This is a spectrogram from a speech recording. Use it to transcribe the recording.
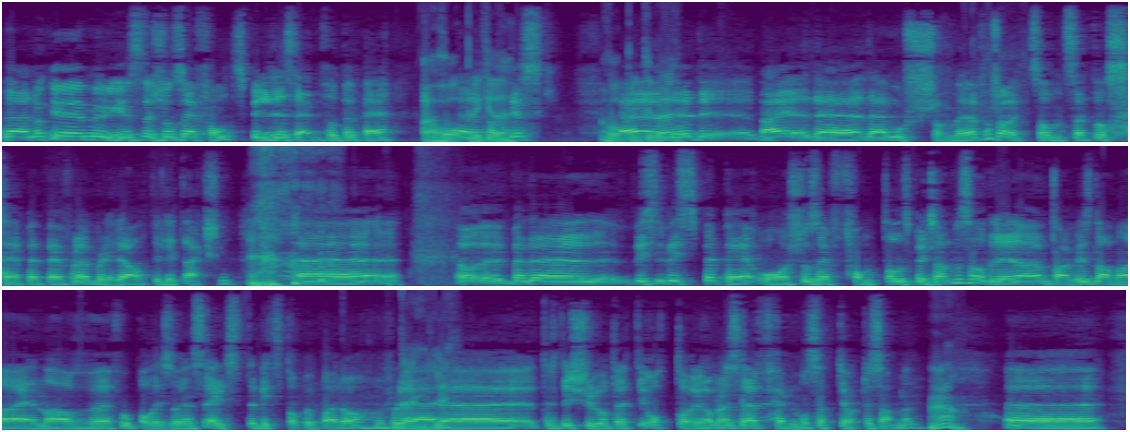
det er nok uh, muligens José Font spiller istedenfor PP. Jeg håper ikke eh, det. Håper ikke det. Eh, det, det nei, det, det, er morsommere for så vidt sånn sett å se PP, for da blir det alltid litt action. eh, men det, hvis, hvis, PP og José Font hadde spilt sammen, så hadde de antageligvis landa en av fotballhistoriens eldste midtstopperpar òg. For de er eh, 37 og 38 år gamle, så de er 75 år til sammen. Ja. Eh,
